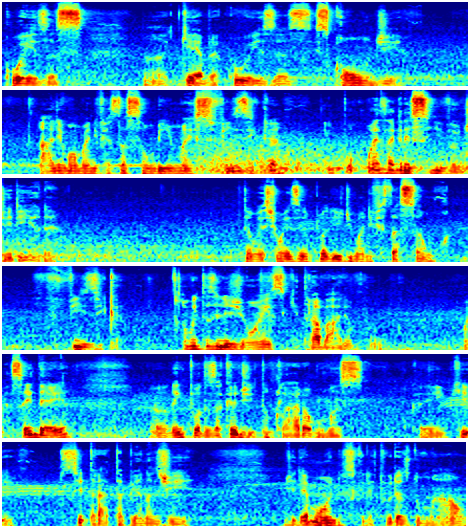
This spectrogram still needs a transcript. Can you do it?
coisas, uh, quebra coisas, esconde. Há ali uma manifestação bem mais física e um pouco mais agressiva, eu diria, né? Então, este é um exemplo ali de manifestação física. Há muitas religiões que trabalham com, com essa ideia. Uh, nem todas acreditam, claro, algumas creem que se trata apenas de, de demônios, criaturas do mal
